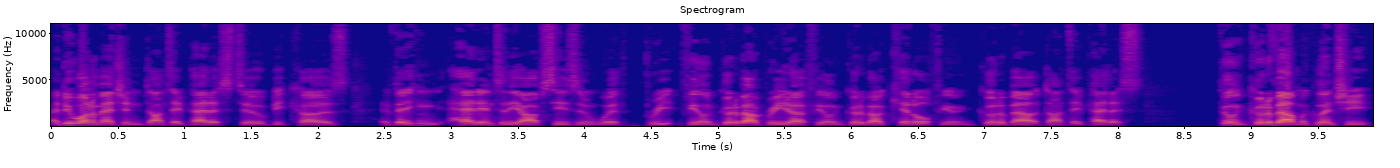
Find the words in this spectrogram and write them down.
I do want to mention Dante Pettis too because if they can head into the offseason with Bre- feeling good about Breida, feeling good about Kittle, feeling good about Dante Pettis, feeling good about McGlinchey,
